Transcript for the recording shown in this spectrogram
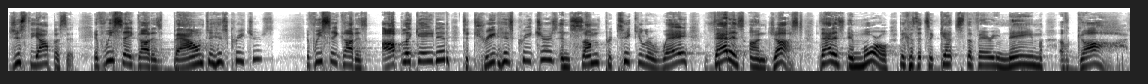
Just the opposite. If we say God is bound to his creatures, if we say God is obligated to treat his creatures in some particular way, that is unjust. That is immoral because it's against the very name of God.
